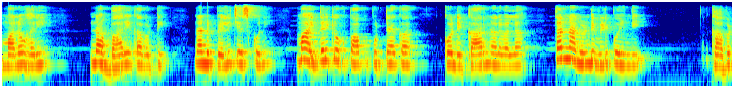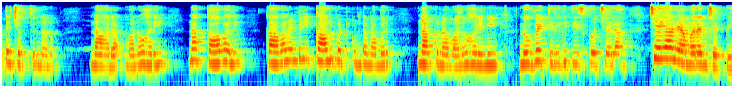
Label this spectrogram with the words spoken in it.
మనోహరి నా భార్య కాబట్టి నన్ను పెళ్ళి చేసుకొని మా ఇద్దరికి ఒక పాప పుట్టాక కొన్ని కారణాల వల్ల తను నా నుండి విడిపోయింది. కాబట్టే చెప్తున్నాను నా ర- మనోహరి నాకు కావాలి. కావాలంటే నీ కాలు పట్టుకుంటాను అమర్. నాకు నా మనోహరిని నువ్వే తిరిగి తీసుకొచ్చేలా చేయాలి అమర్ అని చెప్పి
